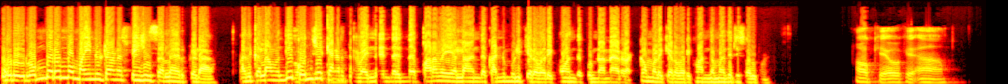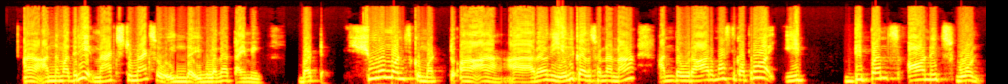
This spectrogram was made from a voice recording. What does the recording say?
ஒரு ரொம்ப ரொம்ப மைன்யூட்டான ஸ்பீஷஸ் எல்லாம் இருக்குடா. அதுக்கெல்லாம் வந்து கொஞ்சம். கேர் தேவை. இந்த இந்த- பறவை எல்லாம் இந்த கண்ணு முழிக்கிற வரைக்கும் அந்த குண்டான ரக்கம் முளைக்கிற வரைக்கும் அந்த மாதிரி சொல்றேன். ஓகே ஓகே அந்த மாதிரி மேக்ஸ் டு மேக்ஸ் இந்த இவ்வளவுதான் டைமிங் பட் ஹியூமன்ஸ்க்கு மட்டும் ஆ, ஆ, ஆ, அதாவது எதுக்கு அதை சொன்னேன்னா அந்த ஒரு ஆறு மாசத்துக்கு அப்புறம் it depends on its own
